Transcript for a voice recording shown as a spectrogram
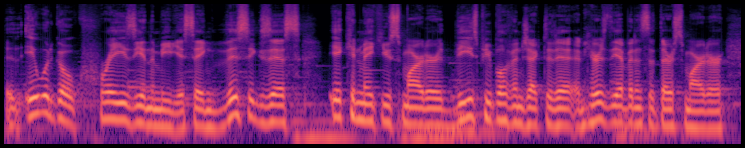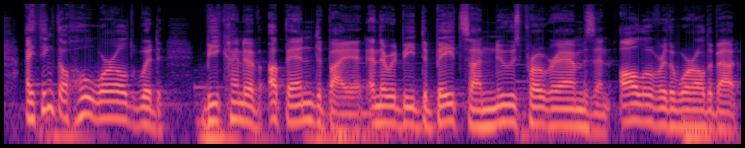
it would go crazy in the media saying this exists, it can make you smarter, these people have injected it, and here's the evidence that they're smarter. I think the whole world would be kind of upended by it, and there would be debates on news programs and all over the world about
